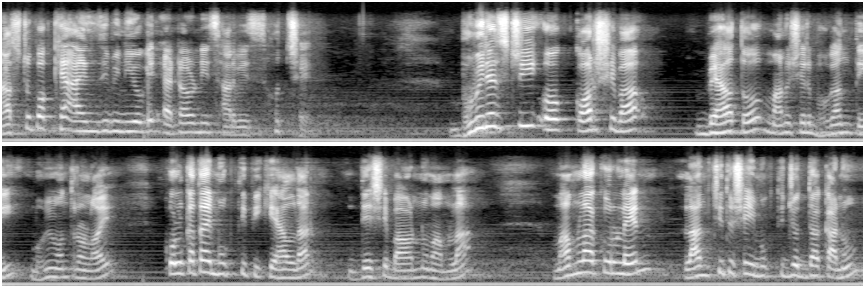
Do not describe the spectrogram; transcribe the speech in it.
রাষ্ট্রপক্ষে আইনজীবী নিয়োগে অ্যাটর্নি সার্ভিস হচ্ছে। ভূমি রেজিস্ট্রি ও কর সেবা ব্যাহত মানুষের ভোগান্তি, ভূমি মন্ত্রণালয়, কলকাতায় মুক্তি পিকে হালদার, দেশে বাউন্ন মামলা। মামলা করলেন লাঞ্ছিত সেই মুক্তিযোদ্ধা কানু।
